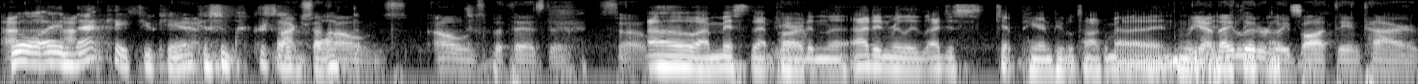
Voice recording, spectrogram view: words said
I- well, in I- that case, you can yeah. because Microsoft, Microsoft bought them. owns owns Bethesda, so Oh, I missed that part Yeah. in the. I didn't really. I just kept hearing people talk about it. I didn't yeah, they literally bought the entire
